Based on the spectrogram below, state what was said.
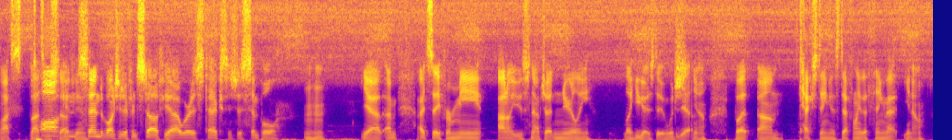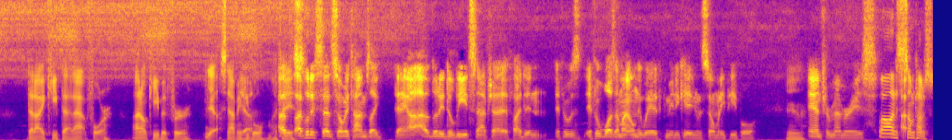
lots, lots talk of stuff. and yeah. send a bunch of different stuff. Yeah, whereas text is just simple. hmm Yeah, I'm. I'd say for me, I don't use Snapchat nearly like you guys do, which Yeah. you know, but um, texting is definitely the thing that you know that I keep that app for. I don't keep it for yeah. snapping Yeah. people my I've, face. I've literally said so many times like, dang, I, I would literally delete Snapchat if I didn't, if it was, if it wasn't my only way of communicating with so many people yeah. and for memories. Well, and it's sometimes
